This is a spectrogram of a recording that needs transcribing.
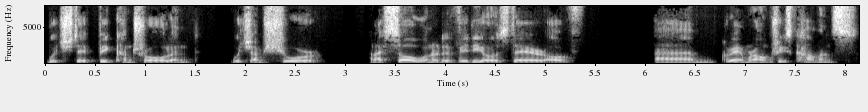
which they have big control and which I'm sure, and I saw one of the videos there of um, Graham Rowntree's comments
